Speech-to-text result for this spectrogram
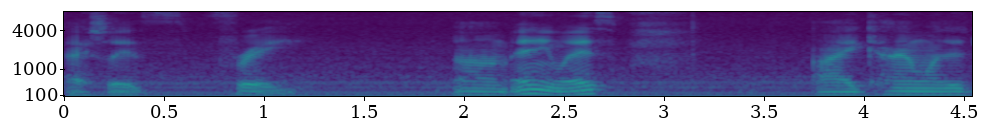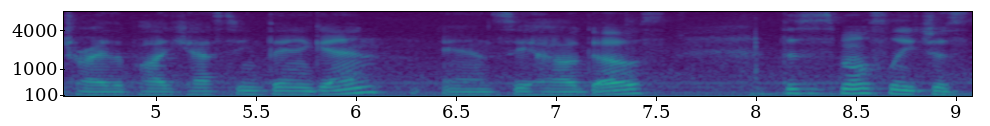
Actually, it's free. Um, anyways, I kind of wanted to try the podcasting thing again and see how it goes. This is mostly just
